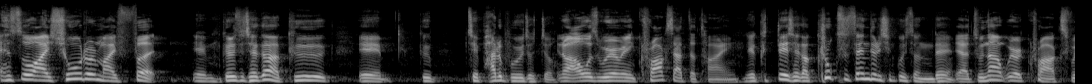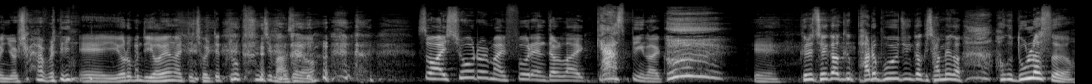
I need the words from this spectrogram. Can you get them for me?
And so I showed her my foot. 예, 그래서 제가 그 예, 그 제 발을 보여줬죠. You know, I was wearing Crocs at the time. 예, 그때 제가 크록스 샌들을 신고 있었는데 Yeah, do not wear Crocs when you're traveling. 예, 여러분들 여행할 때 절대 크록스 신지 마세요. So I showed her my foot, and they're like gasping, like, 예. 그래서 제가 그 발을 보여주니까 그 자매가 하고 놀랐어요.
